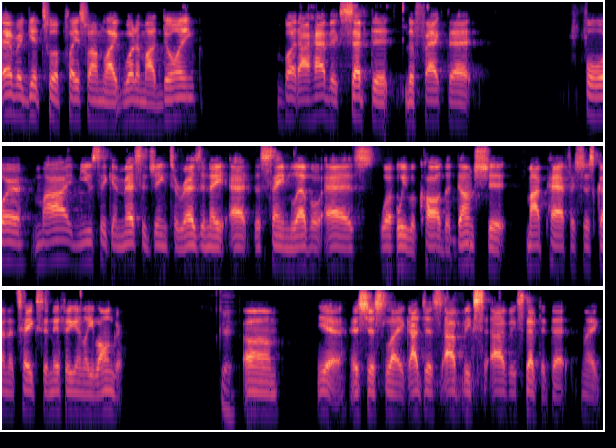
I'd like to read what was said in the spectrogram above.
ever get to a place where I'm like, what am I doing? But I have accepted the fact that for my music and messaging to resonate at the same level as what we would call the dumb shit, my path is just gonna take significantly longer. Good. Um, yeah, it's just like I just I've ex I've accepted that. Like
